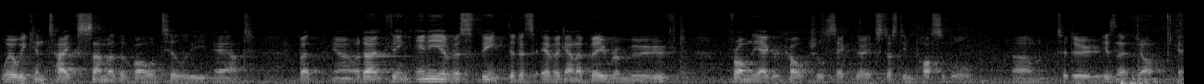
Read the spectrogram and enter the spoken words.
where we can take some of the volatility out. But you know, I don't think any of us think that it's ever going to be removed from the agricultural sector. It's just impossible um, to do, isn't it, John? Yeah.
